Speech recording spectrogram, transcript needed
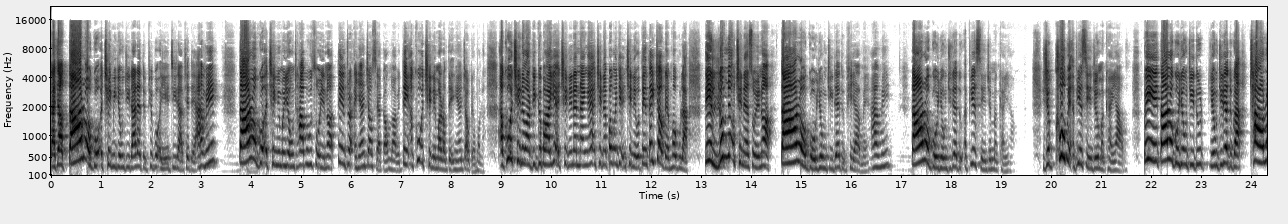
ဒါကြောင့်သားတော်ကိုအချိန်မီယုံကြည်ထားတဲ့သူဖြစ်ဖို့အရေးကြီးတာဖြစ်တယ်အာမင်သားတော်ကိုအချိန်မီမယုံထားဘူးဆိုရင်တော့တင့်အတွက်အရန်ကြောက်စရာကောင်းသွားပြီတင်အခုအချိန်နေမှာတော့တင်အရန်ကြောက်တယ်မဟုတ်လားအခုအချိန်နေမှာဒီကဘာရဲ့အချိန်နေနဲ့နိုင်ငံအချိန်နဲ့ပတ်ဝန်းကျင်အချိန်တွေကိုတင်သိကြောက်တယ်မဟုတ်ဘူးလားတင်လွတ်မြောက်ခြင်းနဲ့ဆိုရင်တော့သားတော်ကိုယုံကြည်တဲ့သူဖြစ်ရမယ်အာမင်တားတော်ကိုယုံကြည်တဲ့သူအပြစ်စင်ခြင်းမခံရဘူးယခုပင်အပြစ်စင်ခြင်းမခံရဘူး။ပြီးရင်သားတော်ကိုယုံကြည်သူယုံကြည်တဲ့သူကထာဝရ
